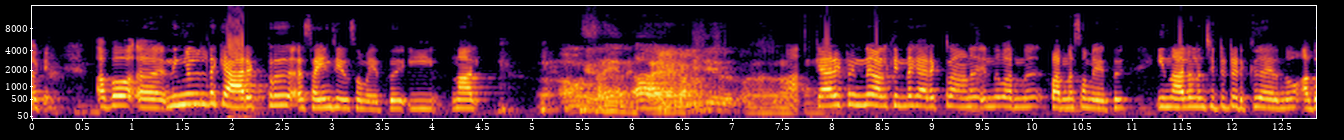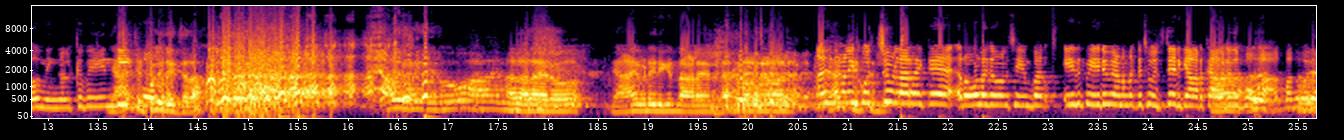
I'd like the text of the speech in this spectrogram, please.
ഓക്കെ. അപ്പോ നിങ്ങളുടെ ക്യാരക്ടർ സൈൻ ചെയ്ത സമയത്ത് ഈ നാല് ക്യാരക്ടർ ഇന്ന ആൾക്ക് ഇന്ന ക്യാരക്ടർ ആണ് എന്ന് പറഞ്ഞ് പറഞ്ഞ സമയത്ത് ഈ നാലെണ്ണം ചിട്ടിട്ട് എടുക്കുകയായിരുന്നു. അതോ നിങ്ങൾക്ക് വേണ്ടി ഞാൻ ഇവിടെ ഇരിക്കേണ്ട ആളെ അല്ല കൊച്ചു പിള്ളേരൊക്കെ റോളൊക്കെ നമ്മൾ ചെയ്യുമ്പോ ഏത് പേര് വേണമെന്നൊക്കെ ചോദിച്ചിട്ടായിരിക്കും അവർക്ക് അവരിത് പോവാ അപ്പൊ അതുപോലെ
